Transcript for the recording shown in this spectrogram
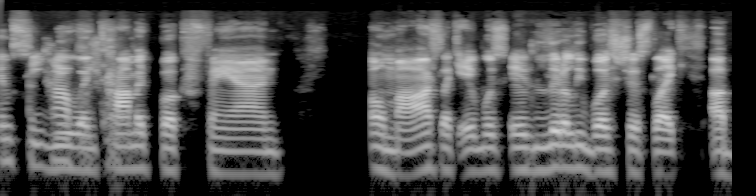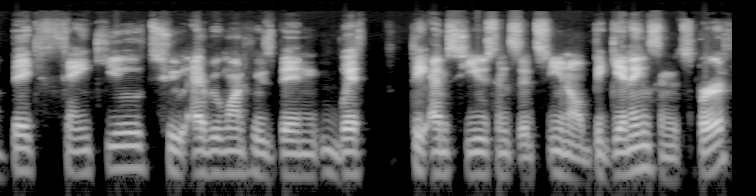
mcu and comic book fan homage like it was it literally was just like a big thank you to everyone who's been with the mcu since its you know beginnings since its birth.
